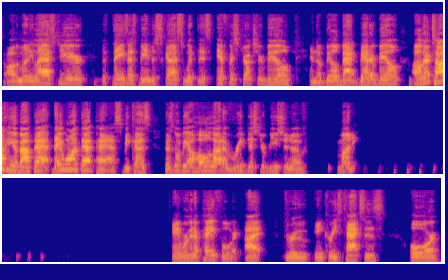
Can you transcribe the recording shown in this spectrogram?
So, all the money last year, the things that's being discussed with this infrastructure bill and the Build Back Better bill. Oh, they're talking about that. They want that passed because there's going to be a whole lot of redistribution of money. And we're going to pay for it, right, through increased taxes or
